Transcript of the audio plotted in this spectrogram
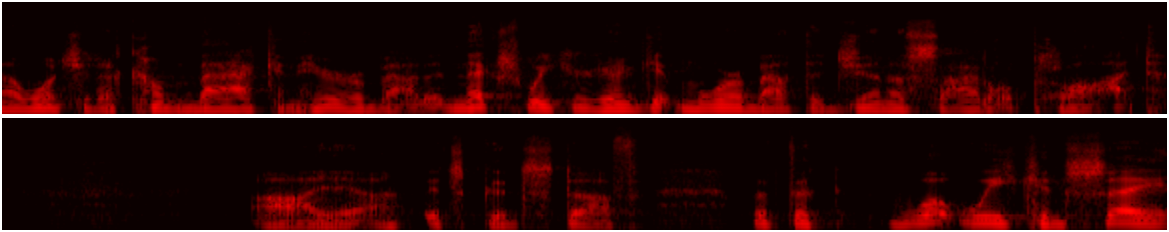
I want you to come back and hear about it. Next week, you're going to get more about the genocidal plot. Ah, yeah, it's good stuff. But the, what we can say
